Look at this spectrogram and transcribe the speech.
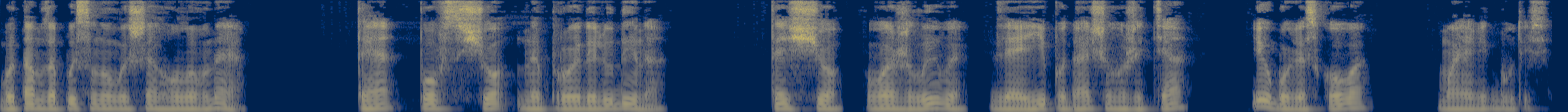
бо там записано лише головне те, повз що не пройде людина, те, що важливе для її подальшого життя і обов'язково має відбутись.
